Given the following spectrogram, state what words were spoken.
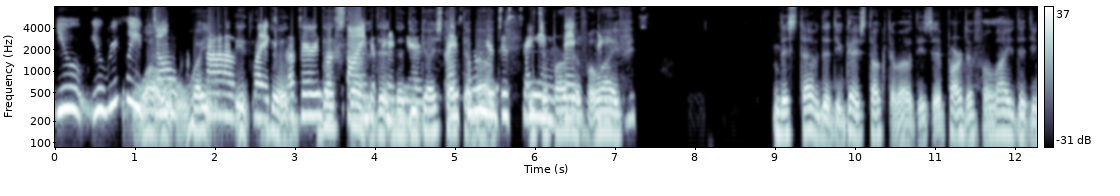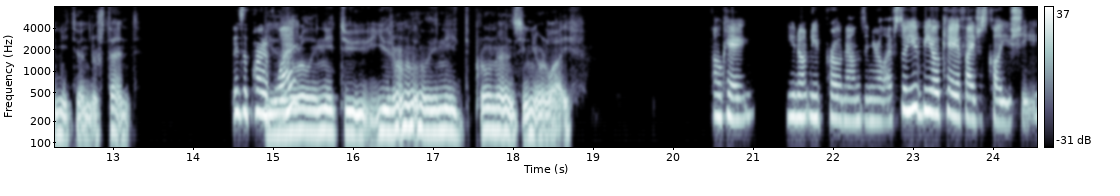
You you really Why- don't have it- like the- a very that stuff refined that- that you opinion. guys I talked you're about, just it's a part of a life. The stuff that you guys talked about is a part of a life that you need to understand. Is a part of you what? don't really need to you don't really need pronouns in your life Okay, you don't need pronouns in your life. So you'd be okay if I just call you she.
